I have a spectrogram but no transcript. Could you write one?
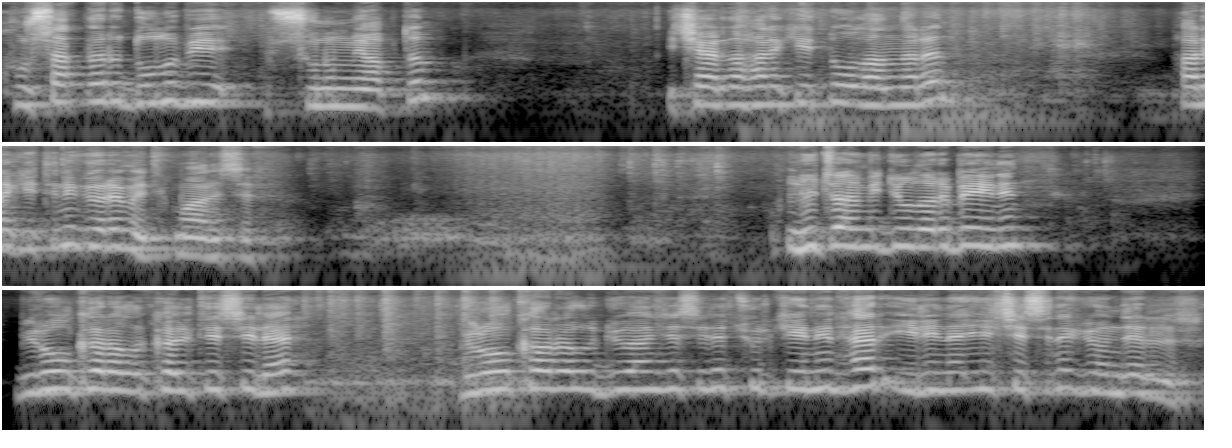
kursakları dolu bir sunum yaptım. İçeride hareketli olanların hareketini göremedik maalesef. Lütfen videoları beğenin. Birol Karalı kalitesiyle Yol karalı güvencesiyle Türkiye'nin her iline ilçesine gönderilir.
